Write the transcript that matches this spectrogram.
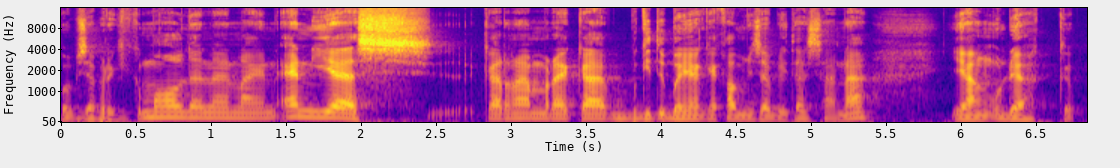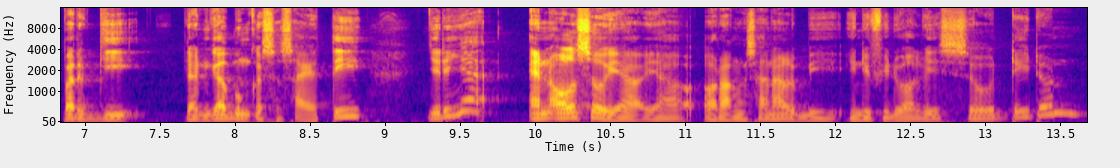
gue bisa pergi ke mall dan lain-lain. And yes karena mereka begitu banyaknya kaum disabilitas sana yang udah ke, pergi dan gabung ke society jadinya and also ya ya orang sana lebih individualis. So they don't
